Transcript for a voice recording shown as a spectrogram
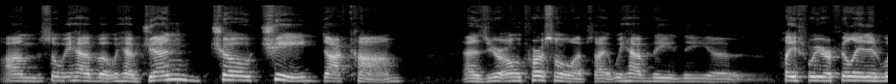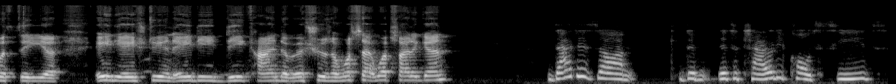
um, so we have uh, we have jenchochi.com as your own personal website. We have the the uh, place where you're affiliated with the uh, ADHD and ADD kind of issues. And what's that website again? That is um, the, it's a charity called Seeds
